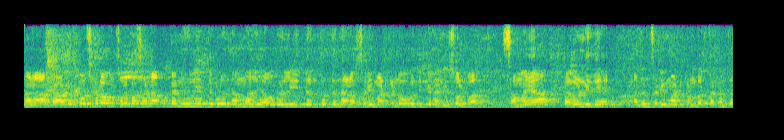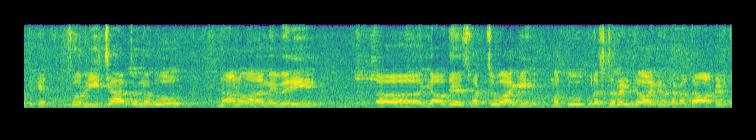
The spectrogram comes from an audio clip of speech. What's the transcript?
ನಾನು ಆ ಕಾರಣಕ್ಕೋಸ್ಕರ ಒಂದು ಸ್ವಲ್ಪ ಸಣ್ಣ ಪುಟ್ಟ ನ್ಯೂನ್ಯತೆಗಳು ನಮ್ಮಲ್ಲಿ ಅವರಲ್ಲಿ ಇದ್ದಂಥದ್ದನ್ನು ನಾವು ಸರಿ ಮಾಡ್ಕೊಂಡು ಹೋಗೋದಕ್ಕೆ ನನಗೆ ಸ್ವಲ್ಪ ಸಮಯ ತಗೊಂಡಿದೆ. ಅದನ್ನು ಸರಿ ಮಾಡ್ಕೊಂಡು ಬರ್ತಕ್ಕಂಥದ್ದಕ್ಕೆ. ಸೊ ರೀಚಾರ್ಜ್ ಅನ್ನೋದು ನಾನು ಐ ಎ ವೆರಿ ಯಾವುದೇ ಸ್ವಚ್ಛವಾಗಿ ಮತ್ತು ಭ್ರಷ್ಟರಹಿತವಾಗಿರ್ತಕ್ಕಂಥ ಆಡಳಿತ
